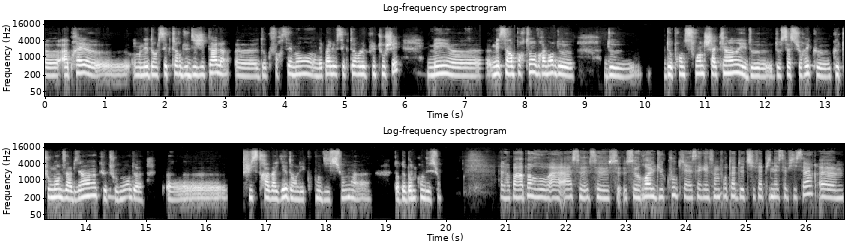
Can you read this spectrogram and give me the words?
Euh, après, euh, on est dans le secteur du digital, donc forcément, on n'est pas le secteur le plus touché, mais, mais c'est important vraiment de, de, de, prendre soin de chacun et de, de s'assurer que, que, tout le monde va bien, que tout le monde puisse travailler dans les conditions, dans de bonnes conditions. Alors par rapport à, ce, rôle du coup qui est assez récent pour toi de Chief Happiness Officer, euh,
